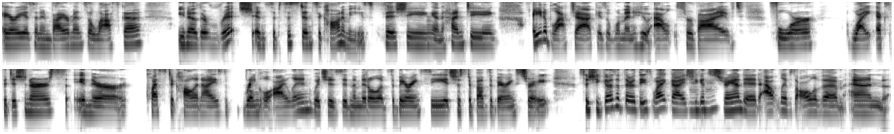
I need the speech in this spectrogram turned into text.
areas and environments, Alaska. You know, they're rich in subsistence economies, fishing and hunting. Ada Blackjack is a woman who out survived four white expeditioners in their quest to colonize Wrangel Island, which is in the middle of the Bering Sea. It's just above the Bering Strait. So she goes up there with these white guys. She mm-hmm. gets stranded, outlives all of them. And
